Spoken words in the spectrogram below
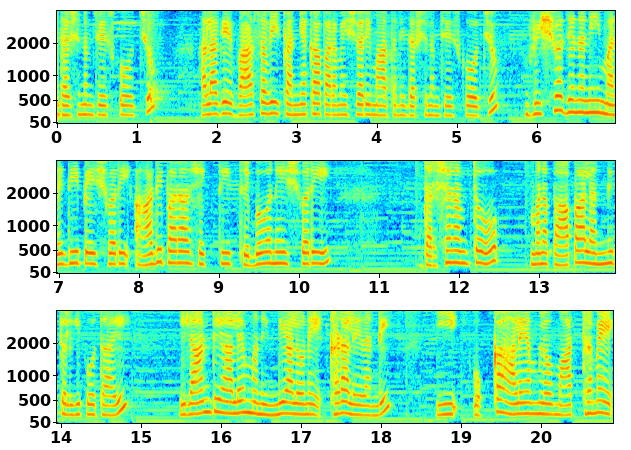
దర్శనం చేసుకోవచ్చు. అలాగే వాసవి కన్యకా పరమేశ్వరి మాతని దర్శనం చేసుకోవచ్చు. విశ్వజనని మణిదీపేశ్వరి ఆదిపరాశక్తి త్రిభువనేశ్వరి దర్శనంతో మన పాపాలన్నీ తొలగిపోతాయి. ఇలాంటి ఆలయం మన ఇండియాలోనే ఎక్కడా లేదండి. ఈ ఒక్క ఆలయంలో మాత్రమే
